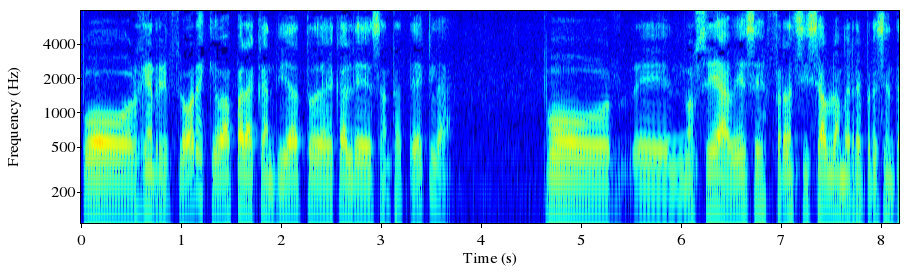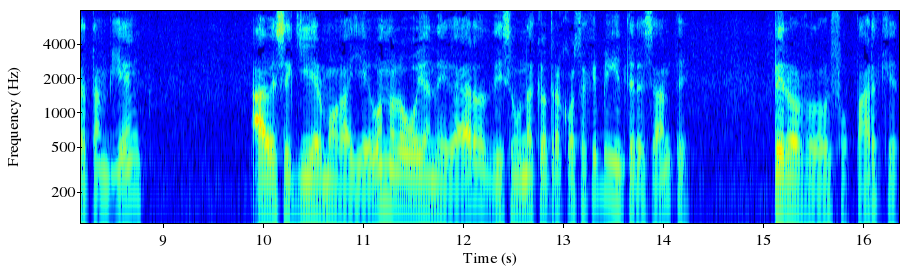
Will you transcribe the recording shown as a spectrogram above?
por Henry Flores que va para candidato de alcalde de Santa Tecla, por, eh, no sé, a veces Francis Habla me representa también, a veces Guillermo Gallegos, no lo voy a negar, dice una que otra cosa que es bien interesante, pero Rodolfo Parker,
